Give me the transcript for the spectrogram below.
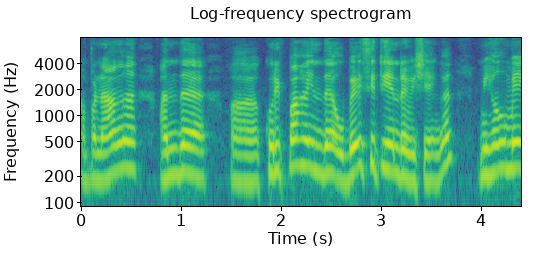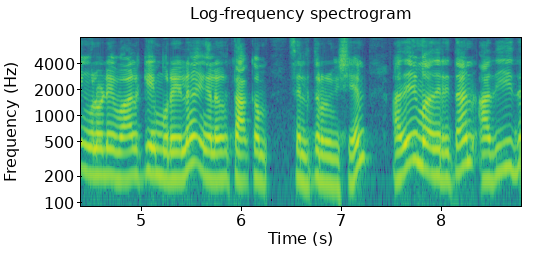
அப்போ நாங்கள் அந்த குறிப்பாக இந்த ஒபேசிட்டி என்ற விஷயங்கள் மிகவுமே எங்களுடைய வாழ்க்கை முறையில் எங்களுக்கு தாக்கம் செலுத்துகிற ஒரு விஷயம். அதே மாதிரி தான் அதீத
